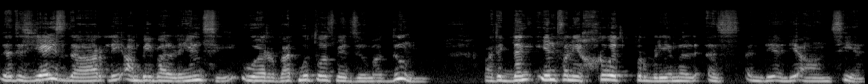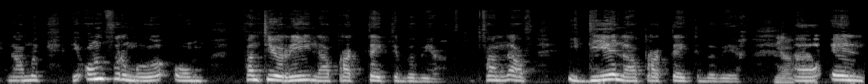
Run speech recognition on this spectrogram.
dit is juis daar die ambivalensie oor wat moet ons met Zuma doen? Wat ek dink een van die groot probleme is in die in die ANC, naamlik die onvermoë om van teorie na praktyk te beweeg, vanaf idee na praktyk te beweeg. Ja. Uh en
